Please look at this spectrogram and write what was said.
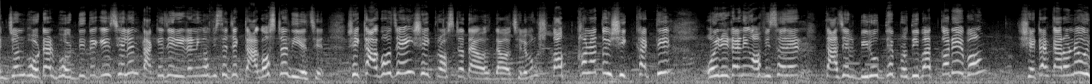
একজন ভোটার ভোট দিতে গিয়েছিলেন, তাকে যে রিটার্নিং অফিসার যে কাগজটা দিয়েছে, সেই কাগজেই সেই ক্রসটা দেওয়া দেওয়া ছিল এবং তৎক্ষণাৎ ওই শিক্ষার্থী ওই রিটার্নিং অফিসারের কাজের বিরুদ্ধে প্রতিবাদ করে এবং সেটার কারণে ওই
